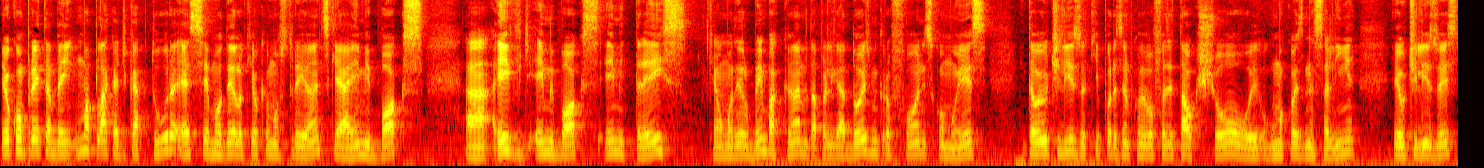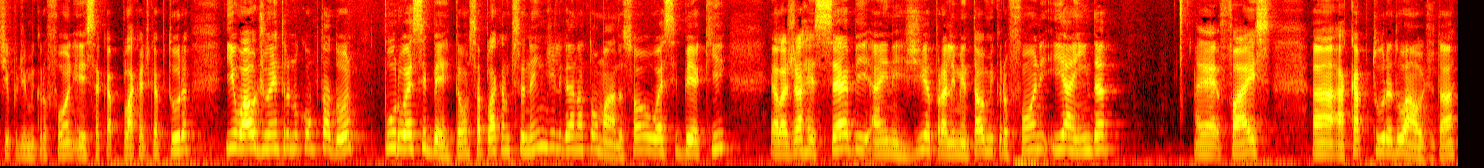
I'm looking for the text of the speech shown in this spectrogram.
Eu comprei também uma placa de captura. Esse modelo aqui é o que eu mostrei antes, que é a M-Box, a M-Box M3, que é um modelo bem bacana. Dá para ligar dois microfones como esse. Então eu utilizo aqui, por exemplo, quando eu vou fazer talk show, alguma coisa nessa linha, eu utilizo esse tipo de microfone, essa placa de captura, e o áudio entra no computador por USB. Então essa placa não precisa nem de ligar na tomada, só o USB aqui, ela já recebe a energia para alimentar o microfone e ainda é, faz a, a, captura do áudio, tá?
